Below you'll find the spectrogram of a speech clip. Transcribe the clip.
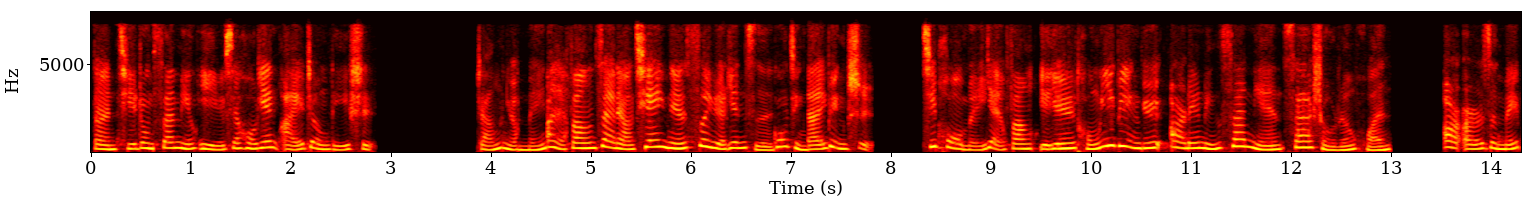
但其中三名已先后因癌症离世。长女梅爱芳在两千年四月因子宫颈癌病逝，其后梅艳芳也因同一病于二零零三年撒手人寰。二儿子梅。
